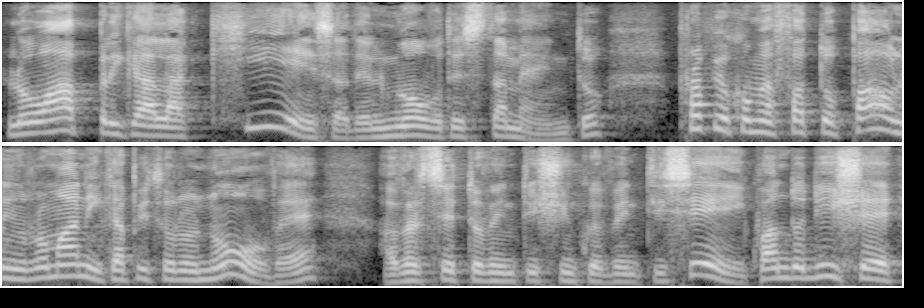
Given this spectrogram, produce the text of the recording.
lo applica alla Chiesa del Nuovo Testamento, proprio come ha fatto Paolo in Romani capitolo 9, a versetto 25 e 26, quando dice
